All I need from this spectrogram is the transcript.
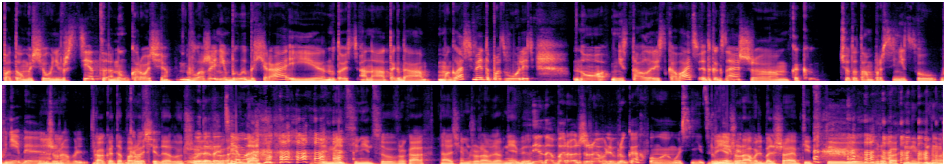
потом еще университет. Ну, короче, вложений было до хера, и, ну, то есть она тогда могла себе это позволить, но не стала рисковать. Это как, знаешь, э, как что-то там про синицу в небе, угу. журавль. Как это по-русски, да? Лучше вот эта жу... тема. да. Иметь синицу в руках, да, чем журавля в небе. Не, наоборот, журавль в руках, по-моему, синица да в небе. Нет, журавль большая птица, ты ее в руках не... Ну,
